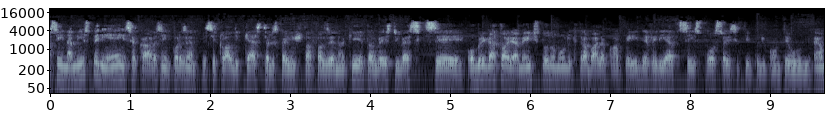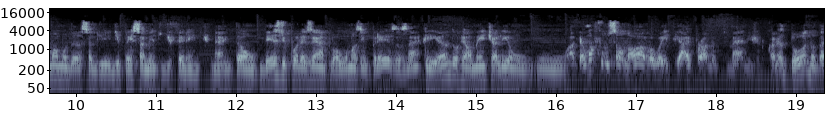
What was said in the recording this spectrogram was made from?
Assim, na minha experiência, cara, assim, por exemplo, esse Cloudcasters que a gente está fazendo aqui, talvez tivesse que ser obrigatoriamente todo mundo que trabalha com API deveria ser exposto a esse tipo de conteúdo. É uma mudança de, de pensamento diferente, né? Então, desde, por exemplo, algumas empresas, né, criando realmente ali um, um até uma função nova, o API Product Manager. O cara é dono da,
